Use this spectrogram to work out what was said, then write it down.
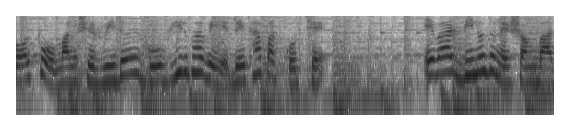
গল্প মানুষের হৃদয়ে গভীরভাবে রেখাপাত করছে। এবার বিনোদনের সংবাদ।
